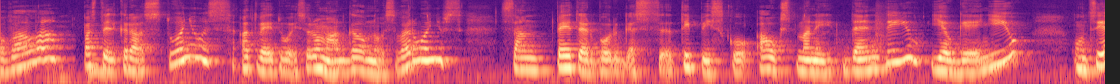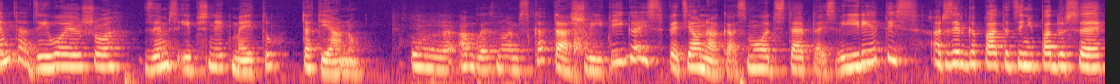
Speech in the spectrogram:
ovālā, pasteļkrāsas toņos atveidojas romāna galvenos varoņus, Sanktpēterburgas tipisku augstmani Dendiju, Jevgēniju, un ciematā dzīvojošo zemes īpašnieku meitu Tatjanu. Un apgleznojums skatā švītīgais, pēc jaunākās modes tērptais vīrietis ar zirga patadziņu padusē,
